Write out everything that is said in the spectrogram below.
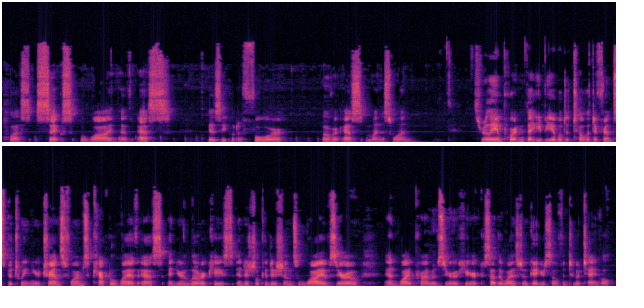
plus 6y of s is equal to 4 over s minus 1. It's really important that you be able to tell the difference between your transforms capital Y of s and your lowercase initial conditions y of 0 and y prime of 0 here, because otherwise you'll get yourself into a tangle.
